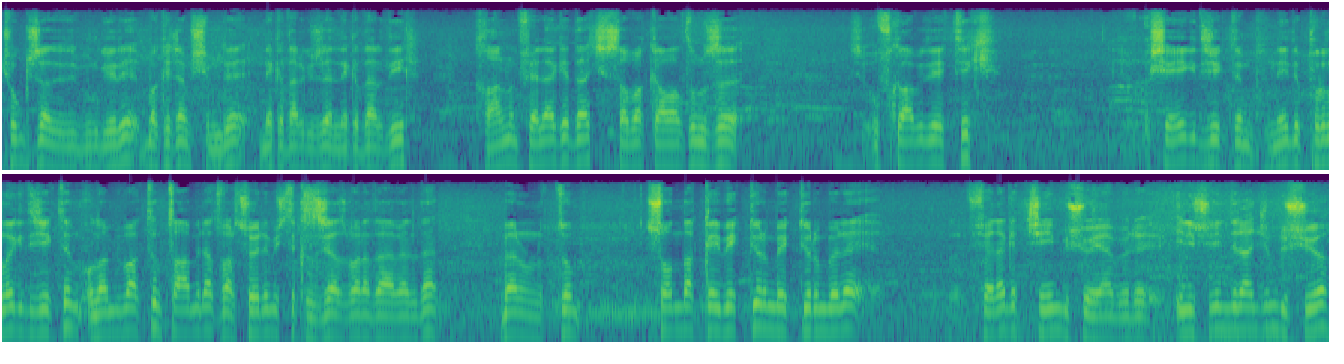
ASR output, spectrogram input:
çok güzel dedi burgeri. Bakacağım şimdi ne kadar güzel ne kadar değil. Karnım felaket aç. Sabah kahvaltımızı Ufuk abi de ettik. Şeye gidecektim. Neydi? Pırıl'a gidecektim. Ulan bir baktım tamirat var. Söylemişti kızcağız bana daha evvelden. Ben unuttum. Son dakikayı bekliyorum bekliyorum böyle felaket şeyim düşüyor yani böyle insülin direncim düşüyor.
